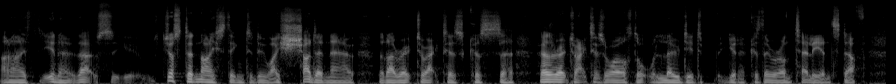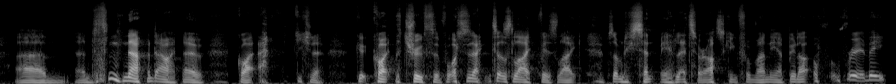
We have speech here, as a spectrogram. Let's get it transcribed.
and I, you know, that's just a nice thing to do. I shudder now that I wrote to actors because uh, I wrote to actors who I thought were loaded, you know, because they were on telly and stuff. Um, and now, now I know quite you know, quite the truth of what an actor's life is like. If somebody sent me a letter asking for money, I'd be like, oh, really?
